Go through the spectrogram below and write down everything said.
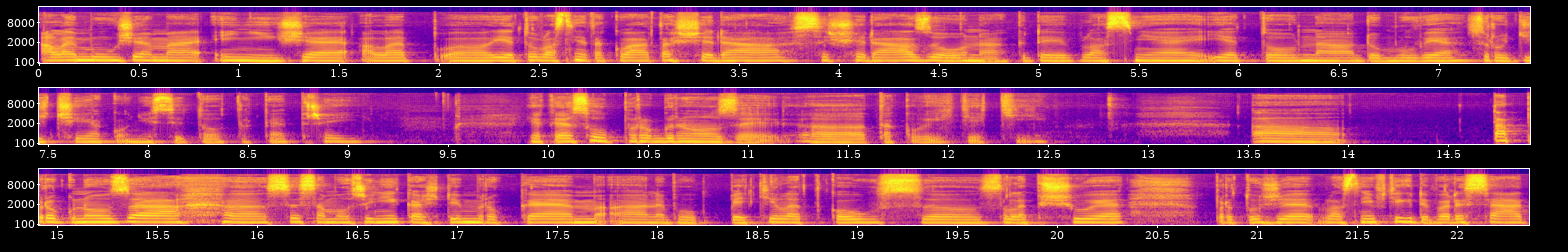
ale můžeme i níže, ale eh, je to vlastně taková ta šedá, se šedá zóna, kdy vlastně je to na domluvě s rodiči, jak oni si to také přejí. Jaké jsou prognózy uh, takových dětí? Uh, ta prognóza eh, se samozřejmě každým rokem eh, nebo pětiletkou zlepšuje, protože vlastně v těch 90.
